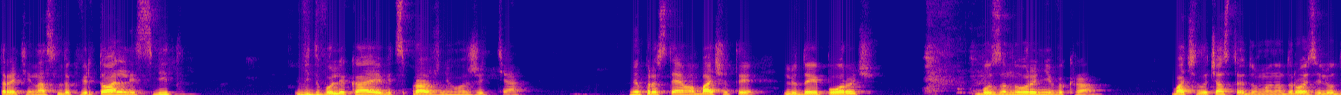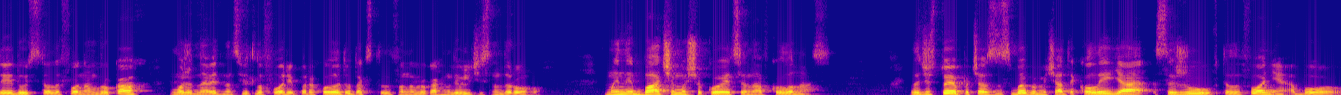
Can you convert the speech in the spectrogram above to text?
Третій наслідок віртуальний світ відволікає від справжнього життя. Ми перестаємо бачити людей поруч, бо занурені в екран. Бачили часто, я думаю, на дорозі люди йдуть з телефоном в руках, можуть навіть на світлофорі переходити так з телефоном в руках, не дивлячись на дорогу. Ми не бачимо, що коїться навколо нас. Зачастую я почав за собою помічати, коли я сижу в телефоні або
